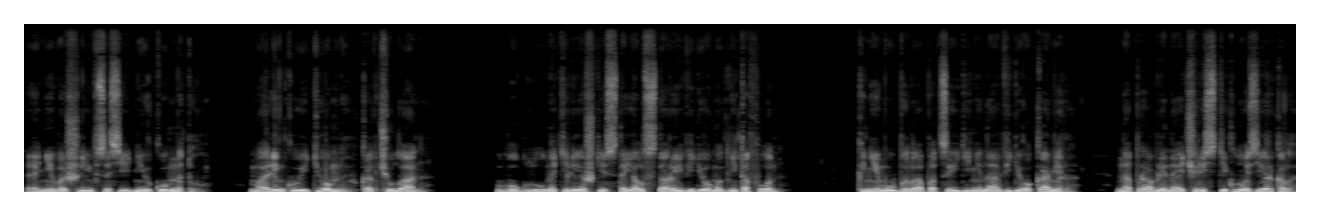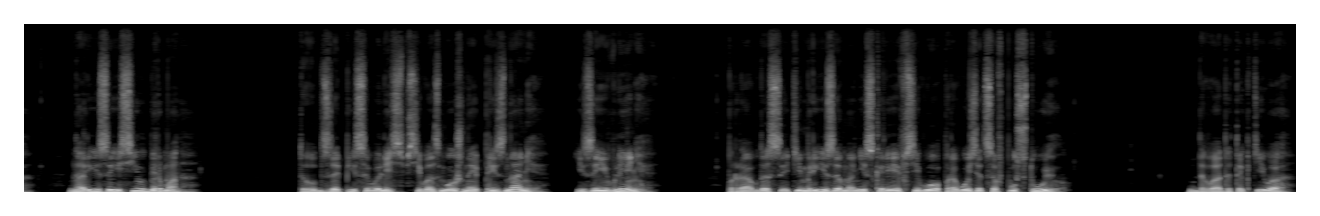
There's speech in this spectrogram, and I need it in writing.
Они вошли в соседнюю комнату, маленькую и темную, как чулан. В углу на тележке стоял старый видеомагнитофон. К нему была подсоединена видеокамера, направленная через стекло зеркала на Риза и Силбермана. Тут записывались всевозможные признания и заявления. Правда, с этим Ризом они, скорее всего, провозятся впустую. Два детектива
